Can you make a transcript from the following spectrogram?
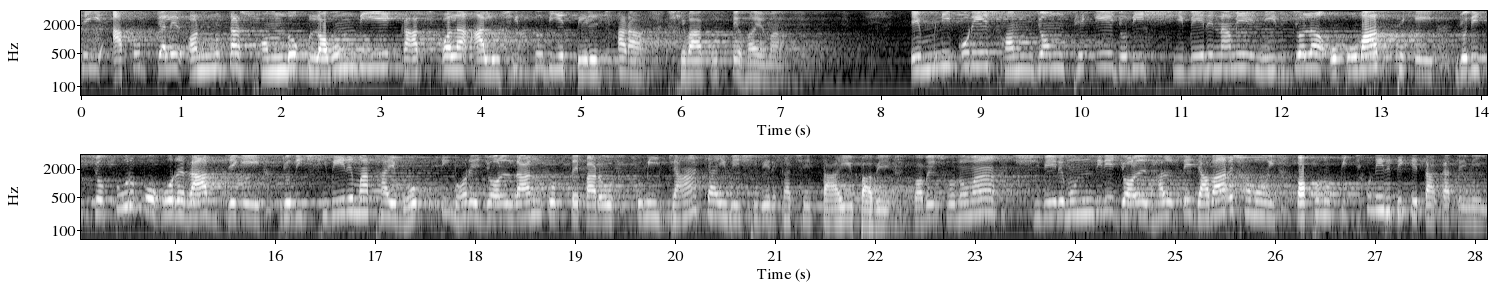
সেই আতপ চালের অন্নটা সন্দক লবণ দিয়ে, কাঁচকলা আলু সিদ্ধ দিয়ে তেল ছাড়া সেবা করতে হয় মা। এমনি করে সংযম থেকে যদি শিবের নামে নির্জলা উপবাস থেকে, যদি চতুর্প্রহর রাত জেগে, যদি শিবের মাথায় ভক্তি ভরে জল দান করতে পারো, তুমি যা চাইবে শিবের কাছে তাই পাবে। তবে শোনো মা, শিবের মন্দিরে জল ঢালতে যাবার সময় কখনো পিছনের দিকে তাকাতে নেই।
